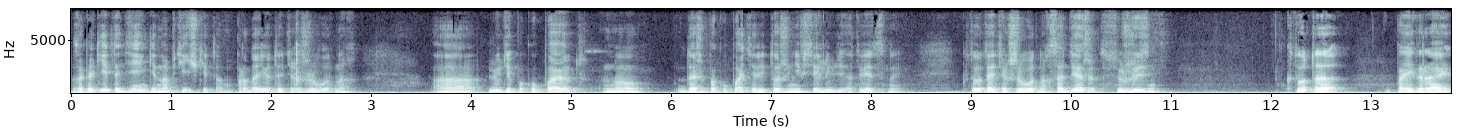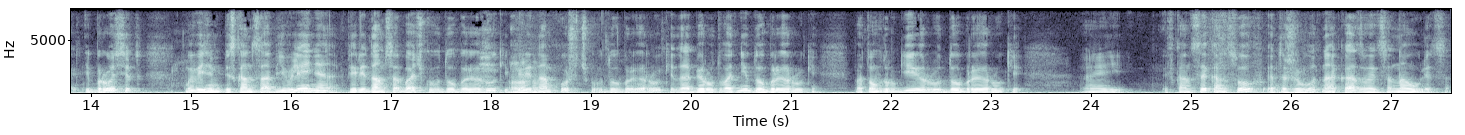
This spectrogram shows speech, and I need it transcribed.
за какие-то деньги на птички там продает этих животных, а люди покупают, но даже покупатели тоже не все люди ответственные. Кто-то этих животных содержит всю жизнь, кто-то поиграет и бросит. Мы видим без конца объявления, передам собачку в добрые руки, передам uh-huh. кошечку в добрые руки, да, берут в одни добрые руки, потом в другие ру- добрые руки. И в конце концов это животное оказывается на улице.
